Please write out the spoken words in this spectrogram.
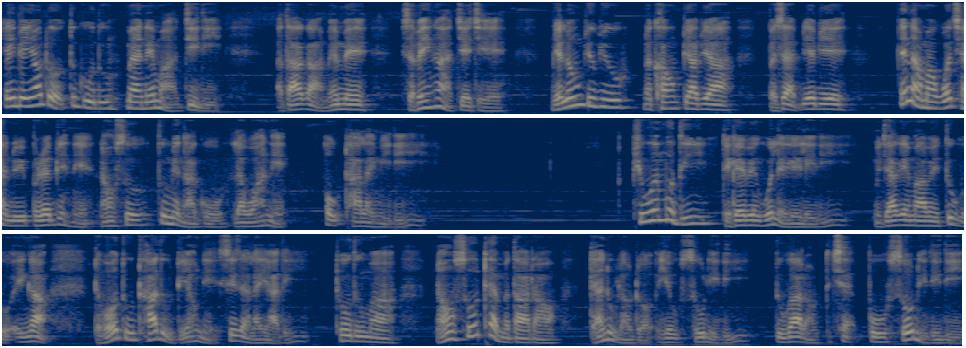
အိမ်ပြန်ရောက်တော့သူ့ကိုယ်သူမှန်ထဲမှာကြည်သည်အသားကမဲမဲသပင်းကကြဲကြဲမျက်လုံးပြူးပြူးနှာခေါင်းပြားပြားပါးစပ်ပြဲပြဲမျက်နှာမှာဝက်ချံတွေဗရက်ပြစ်နဲ့နောက်ဆိုသူ့မျက်နှာကိုလက်ဝါးနဲ့အုပ်ထားလိုက်မိသည် ဖြူဝဲမှုသည်တကယ်ပင်ဝက်လေခဲ့လေသည်မကြခင်မှာပင်သူ့ကိုအိမ်ကတဘောသူထားသူတယောက်နဲ့စိစက်လိုက်ရသည်ထို့သူမှာနောင်ဆိုးထက်မသာတောင်ဒန်းတူလောက်တော့အယုတ်ဆိုးလေသည်သူကတော့တစ်ချက်ပိုဆိုးနေသည်သည်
